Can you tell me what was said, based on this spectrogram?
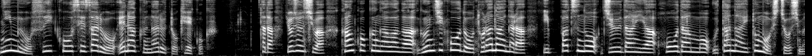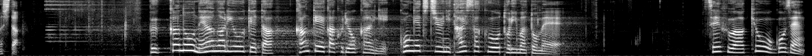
任務を遂行せざるを得なくなると警告。ただ、ヨジョン氏は韓国側が軍事行動を取らないなら一発の銃弾や砲弾も撃たないとも主張しました。物価の値上がりを受けた関係閣僚会議、今月中に対策を取りまとめ。政府は今日午前、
